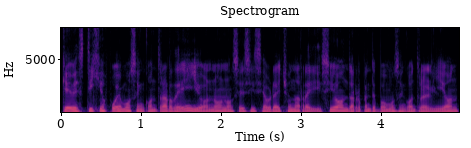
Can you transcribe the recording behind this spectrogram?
qué vestigios podemos encontrar de ello, ¿no? No sé si se habrá hecho una reedición, de repente podemos encontrar el guion.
